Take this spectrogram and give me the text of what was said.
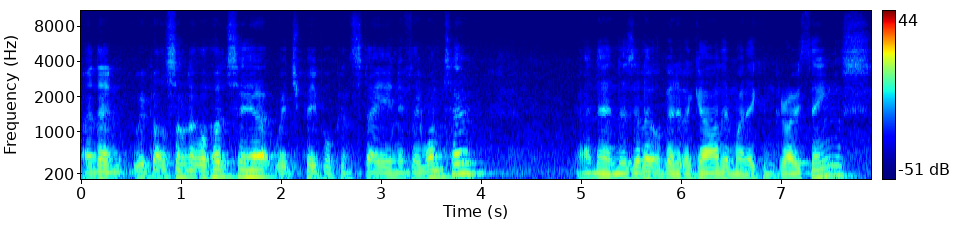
And then we've got some little huts here which people can stay in if they want to. And then there's a little bit of a garden where they can grow things.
